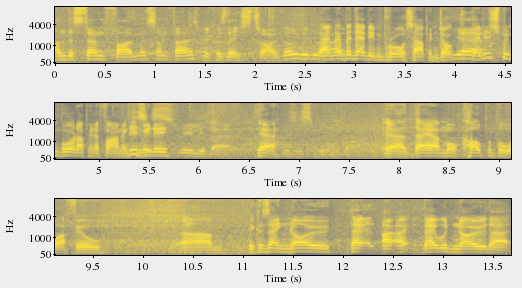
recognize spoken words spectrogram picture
understand farmers sometimes because they struggle with life. Um, but they've been brought up in dog. Yeah. They've just been brought up in a farming this community. This is really bad. Yeah. This is really bad. yeah, they are more culpable. I feel um, because they know they I, I, they would know that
